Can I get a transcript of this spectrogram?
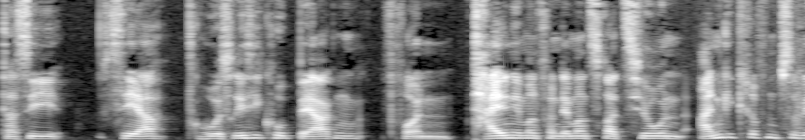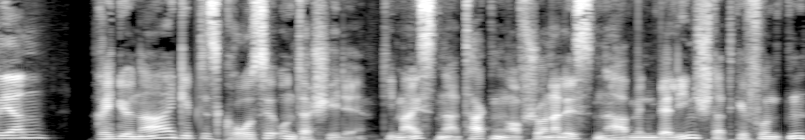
dass sie sehr hohes Risiko bergen, von Teilnehmern von Demonstrationen angegriffen zu werden. Regional gibt es große Unterschiede. Die meisten Attacken auf Journalisten haben in Berlin stattgefunden,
